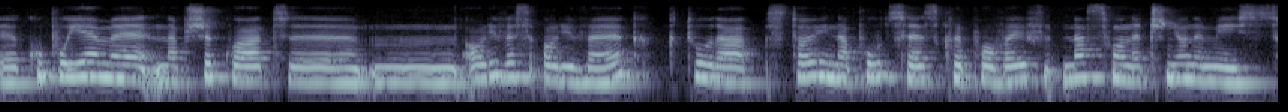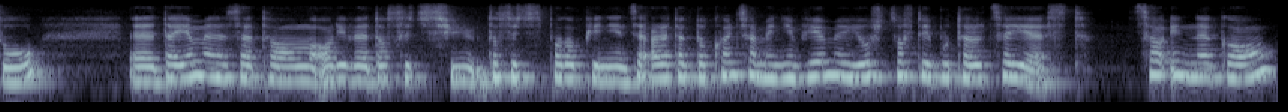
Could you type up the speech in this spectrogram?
Y, kupujemy na przykład y, mm, oliwę z oliwek, która stoi na półce sklepowej w nasłonecznionym miejscu E, dajemy za tą oliwę dosyć, dosyć sporo pieniędzy, ale tak do końca my nie wiemy już, co w tej butelce jest. Co innego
